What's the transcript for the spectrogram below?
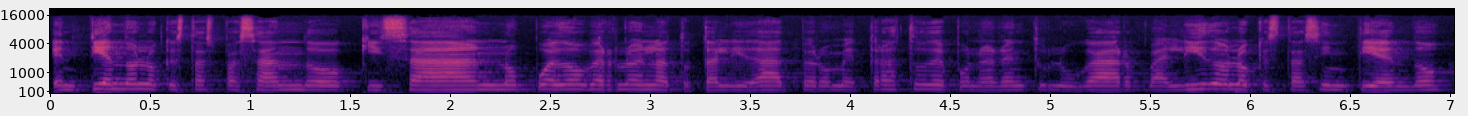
entiendo lo que estás pasando, quizá no puedo verlo en la totalidad, pero me trato de poner en tu lugar, valido lo que estás sintiendo,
